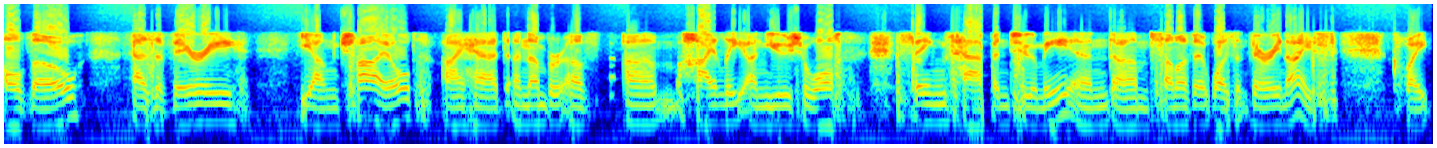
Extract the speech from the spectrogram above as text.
Although, as a very young child, I had a number of um, highly unusual things happen to me, and um, some of it wasn't very nice, quite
